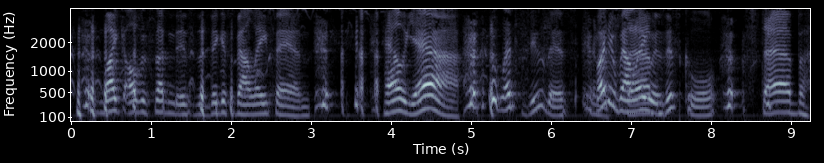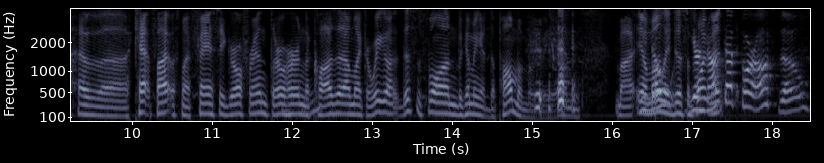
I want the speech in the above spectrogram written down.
Mike all of a sudden is the biggest ballet fan. Hell yeah! Let's do this. If I knew ballet was this cool. Stab, have a cat fight with my fancy girlfriend, throw her in Mm-hmm. the closet. I'm like, are we going? This is full on becoming a De Palma movie. And my, you know, You my know, only You're not that far off though.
